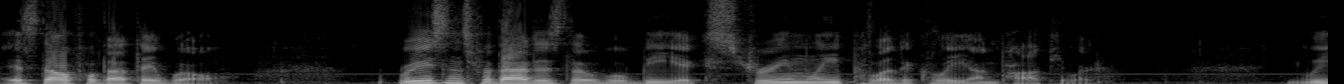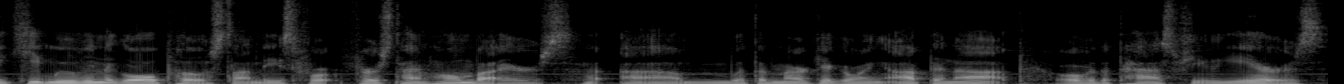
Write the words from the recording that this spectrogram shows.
It's doubtful that they will. Reasons for that is that it will be extremely politically unpopular. We keep moving the goalpost on these first-time homebuyers, um, with the market going up and up over the past few years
